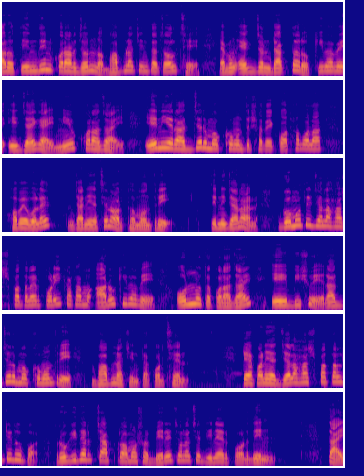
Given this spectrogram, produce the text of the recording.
আরও তিন দিন করার জন্য ভাবনা চিন্তা চলছে এবং একজন ডাক্তারও কীভাবে এই জায়গায় নিয়োগ করা যায়, এ নিয়ে রাজ্যের মুখ্যমন্ত্রীর সাথে কথা বলা হবে বলে জানিয়েছেন অর্থমন্ত্রী। তিনি জানান, গোমতী জেলা হাসপাতালের পরিকাঠামো আরও কীভাবে উন্নত করা যায় এই বিষয়ে রাজ্যের মুখ্যমন্ত্রী ভাবনা চিন্তা করছেন। টেপানিয়া জেলা হাসপাতালটির উপর রোগীদের চাপ ক্রমশ বেড়ে চলেছে দিনের পর দিন। তাই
